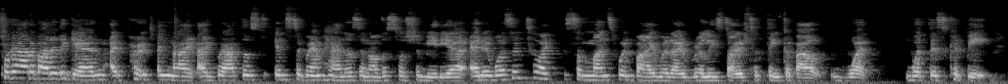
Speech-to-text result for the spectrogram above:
Forgot about it again. I per- and I, I grabbed those Instagram handles and all the social media, and it wasn't until like some months went by when I really started to think about what what this could be.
